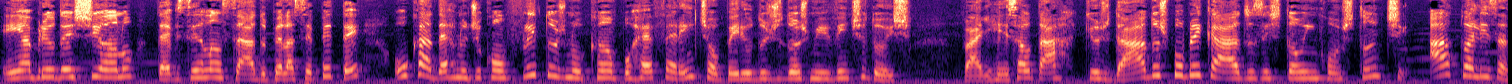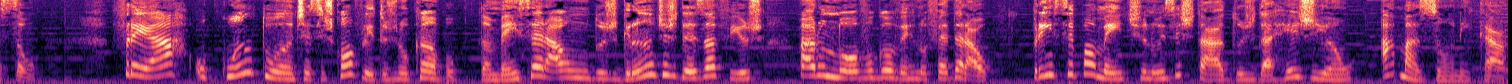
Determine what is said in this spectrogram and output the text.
Em abril deste ano, deve ser lançado pela CPT o caderno de conflitos no campo referente ao período de 2022. Vale ressaltar que os dados publicados estão em constante atualização. Frear o quanto antes esses conflitos no campo também será um dos grandes desafios para o novo governo federal, principalmente nos estados da região amazônica.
